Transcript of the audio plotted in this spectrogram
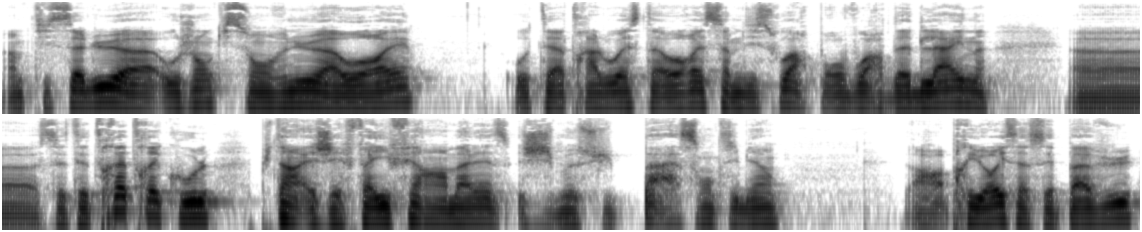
un petit salut aux gens qui sont venus à Auray, au théâtre à l'Ouest à Auray samedi soir pour voir Deadline. Euh, c'était très très cool. Putain, j'ai failli faire un malaise. Je me suis pas senti bien. Alors a priori ça s'est pas vu,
